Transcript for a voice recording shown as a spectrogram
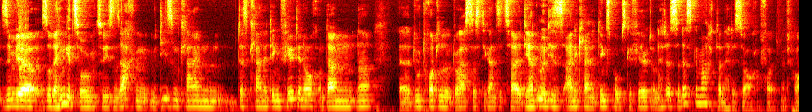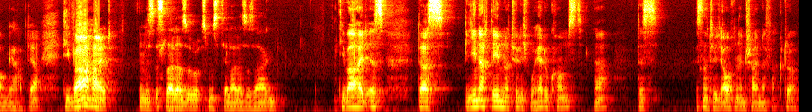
sind wir so dahingezogen zu diesen Sachen. Mit diesem kleinen, das kleine Ding fehlt dir noch und dann, ne, äh, du Trottel, du hast das die ganze Zeit. Die hat nur dieses eine kleine Dingsbums gefehlt und hättest du das gemacht, dann hättest du auch Erfolg mit Frauen gehabt. Ja, die Wahrheit, und es ist leider so, es muss ich dir leider so sagen, die Wahrheit ist, dass je nachdem natürlich, woher du kommst, ja, das ist natürlich auch ein entscheidender Faktor.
